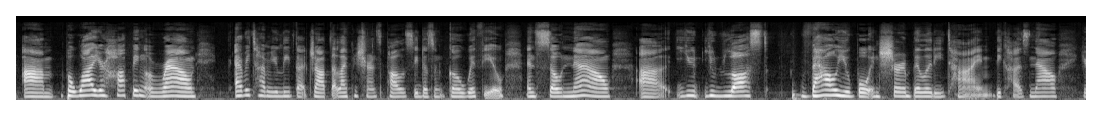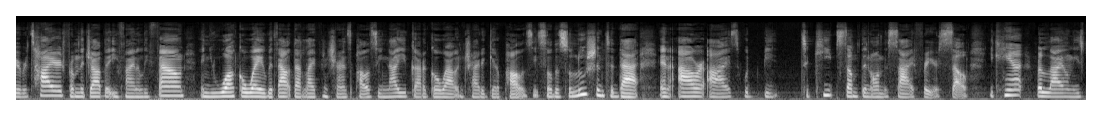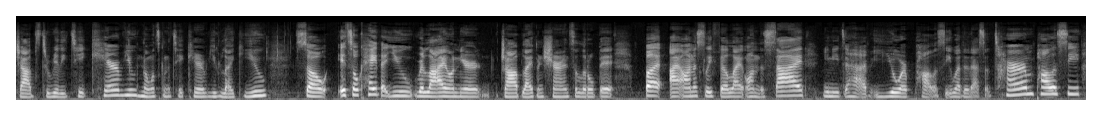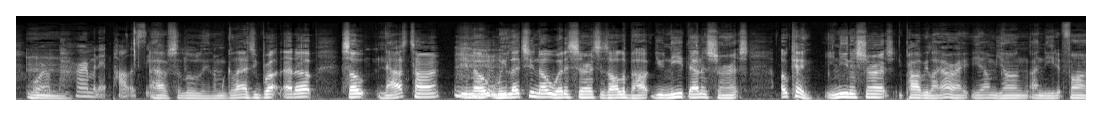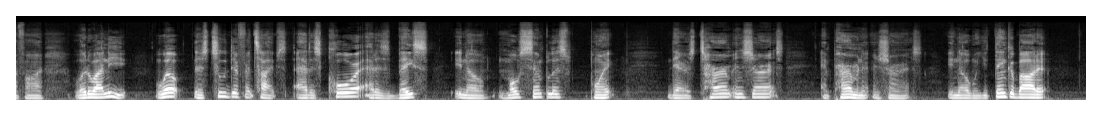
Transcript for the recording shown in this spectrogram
Um, but while you're hopping around, every time you leave that job, that life insurance policy doesn't go with you, and so now uh, you you lost valuable insurability time because now you're retired from the job that you finally found and you walk away without that life insurance policy. Now you've got to go out and try to get a policy. So the solution to that in our eyes would be to keep something on the side for yourself. You can't rely on these jobs to really take care of you. No one's going to take care of you like you. So it's okay that you rely on your job life insurance a little bit, but I honestly feel like on the side, you need to have your policy, whether that's a term policy or a mm. permanent policy. Absolutely. And I'm glad you brought that up. So now it's time. You know, we let you know what insurance is all about. You need that insurance. Okay, you need insurance. You're probably like, all right, yeah, I'm young. I need it. Fine, fine. What do I need? Well, there's two different types. At its core, at its base, you know, most simplest point, there's term insurance and permanent insurance. You know, when you think about it,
